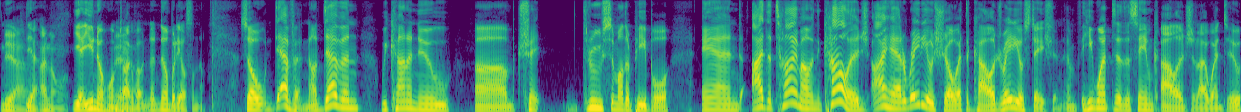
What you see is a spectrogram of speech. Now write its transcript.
Yeah, Yeah, I know. Yeah, you know who I'm Yeah. talking about. No, nobody else will know. So Devin. Now Devin, we kind of knew um, tra- through some other people. And at the time I was in college, I had a radio show at the college radio station, and he went to the same college that I went to,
